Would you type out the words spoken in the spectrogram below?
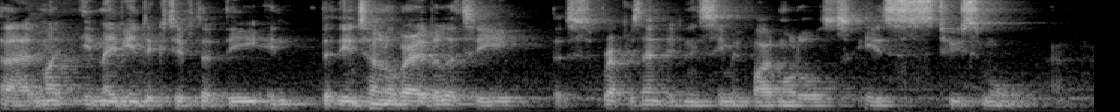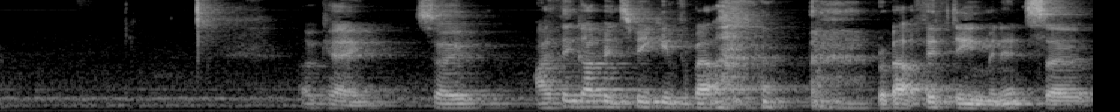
uh, it, might, it may be indicative that the, in, that the internal variability that's represented in the CMIP5 models is too small. Okay, so I think I've been speaking for about, for about 15 minutes, so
